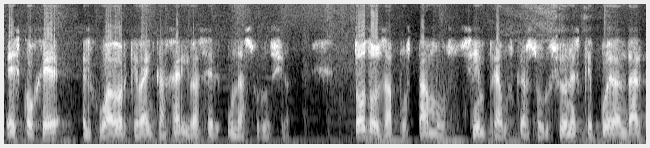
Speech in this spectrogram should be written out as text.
escoger el jugador que va a encajar y va a ser una solución. Todos apostamos siempre a buscar soluciones que puedan dar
